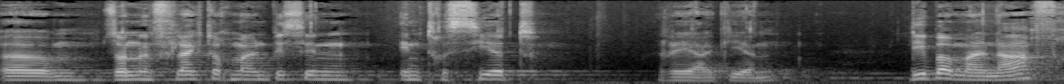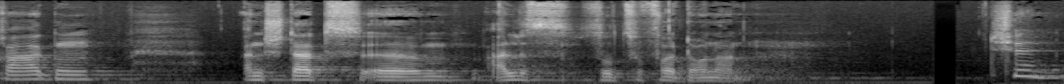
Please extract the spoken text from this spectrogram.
ähm, sondern vielleicht auch mal ein bisschen interessiert reagieren. Lieber mal nachfragen, anstatt ähm, alles so zu verdonnern. Schön.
